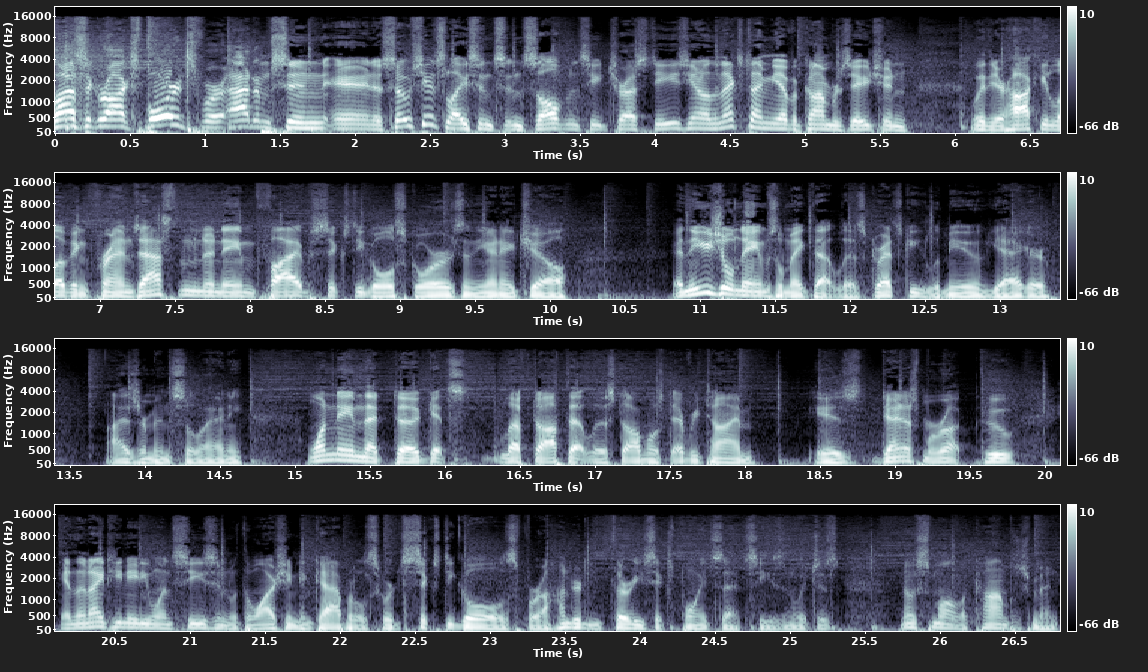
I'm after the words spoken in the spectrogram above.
Classic Rock Sports for Adamson and Associates, licensed insolvency trustees. You know, the next time you have a conversation with your hockey loving friends, ask them to name five 60 goal scorers in the NHL. And the usual names will make that list Gretzky, Lemieux, Jagr, Yzerman, Selanne. One name that uh, gets left off that list almost every time is Dennis Maruk, who in the 1981 season with the Washington Capitals scored 60 goals for 136 points that season, which is no small accomplishment.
